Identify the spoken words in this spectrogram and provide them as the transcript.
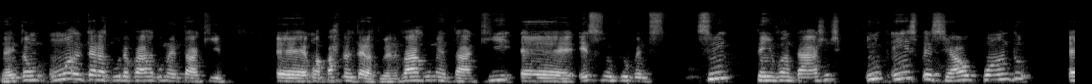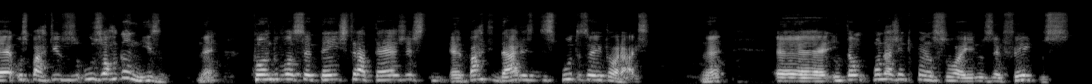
Né? Então, uma literatura vai argumentar que, é, uma parte da literatura né, vai argumentar que é, esses incumbents, sim, têm vantagens, em, em especial quando é, os partidos os organizam, né? quando você tem estratégias partidárias de disputas eleitorais. Né? Então, quando a gente pensou aí nos efeitos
